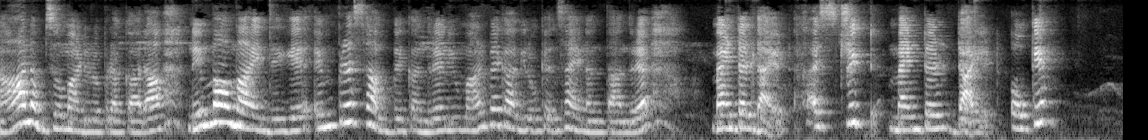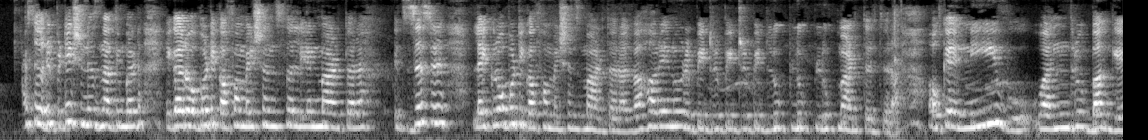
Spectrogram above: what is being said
ನಾನು ಅಬ್ಸರ್ವ್ ಮಾಡಿರೋ ಪ್ರಕಾರ ನಿಮ್ಮ ಮೈಂಡಿಗೆ ಇಂಪ್ರೆಸ್ ಆಗಬೇಕಂದ್ರೆ, ನೀವು ಮಾಡಬೇಕಾಗಿರೋ ಕೆಲಸ ಏನಂತ ಅಂದರೆ mental diet, a strict mental diet okay so repetition is nothing but ಈಗ ರೋಬೋಟಿಕ್ ಅಫರ್ಮೇಷನ್ಸ್ ಅಲ್ಲಿ ಏನು ಮಾಡ್ತಾರೆ? It's just like robotic affirmations ಮಾಡ್ತಾರಲ್ವ? ಅವ್ರೇನು repeat repeat repeat loop loop loop ಮಾಡ್ತಿರ್ತೀರ ಓಕೆ ನೀವು ಒಂದ್ರ ಬಗ್ಗೆ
